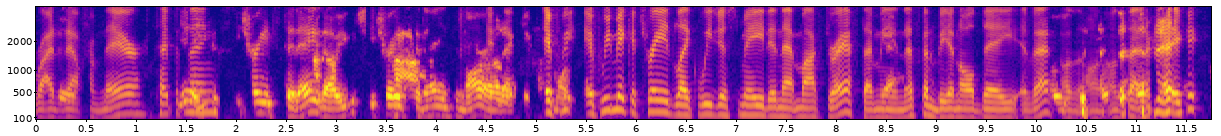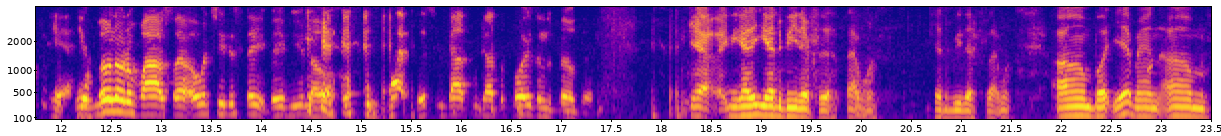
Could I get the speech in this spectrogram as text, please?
ride it out from there, type of Yeah, you can see trades today though. You can see trades today and tomorrow. That If more. we if we make a trade like we just made in that mock draft, I mean that's going to be an all day event on, on, on Saturday. yeah, Yeah, we'll know the vibes, son. Ouachita State, baby. You know, we got this. We got we got the boys in the building. Yeah, you got you had to be there for that one. You had to be there for that one. Um, but yeah, man. Um,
